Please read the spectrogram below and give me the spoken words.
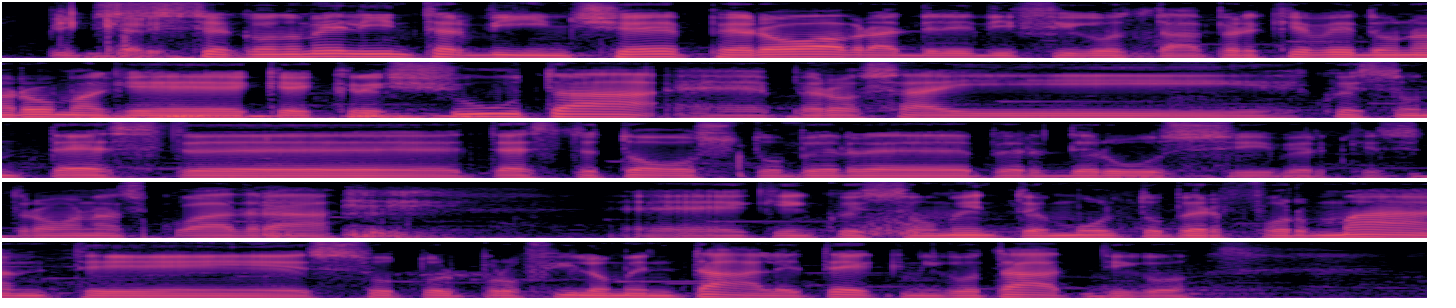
Piccari. Secondo me l'Inter vince, però avrà delle difficoltà perché vedo una Roma che, che è cresciuta, eh, però sai, questo è un test, eh, test tosto per, per De Rossi perché si trova una squadra eh, che in questo momento è molto performante sotto il profilo mentale, tecnico, tattico.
